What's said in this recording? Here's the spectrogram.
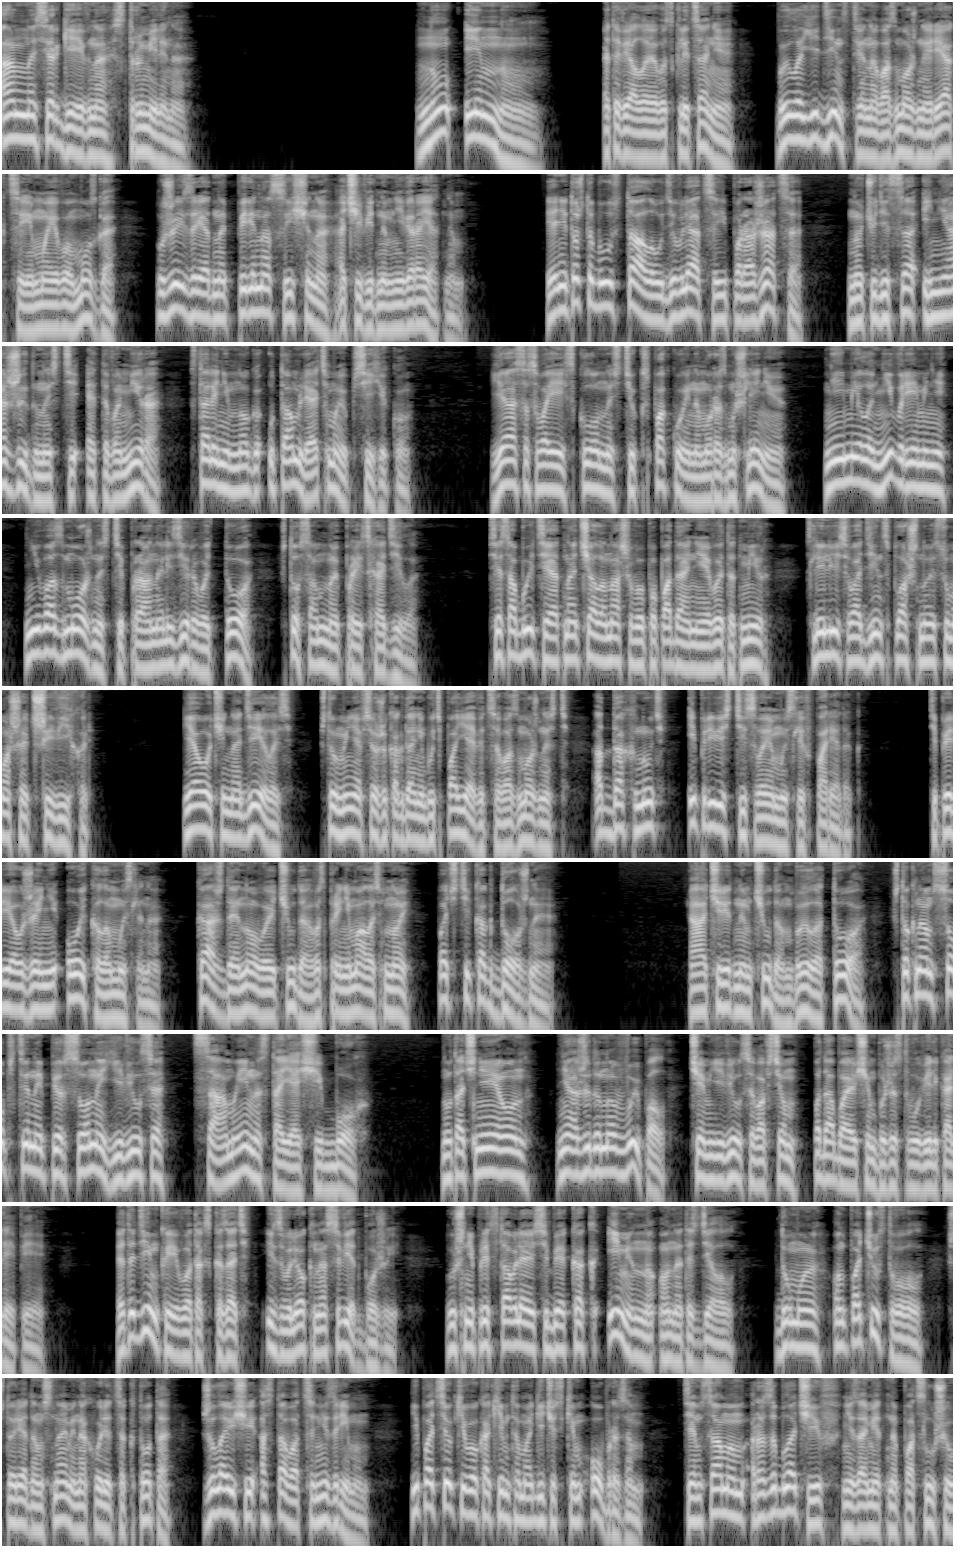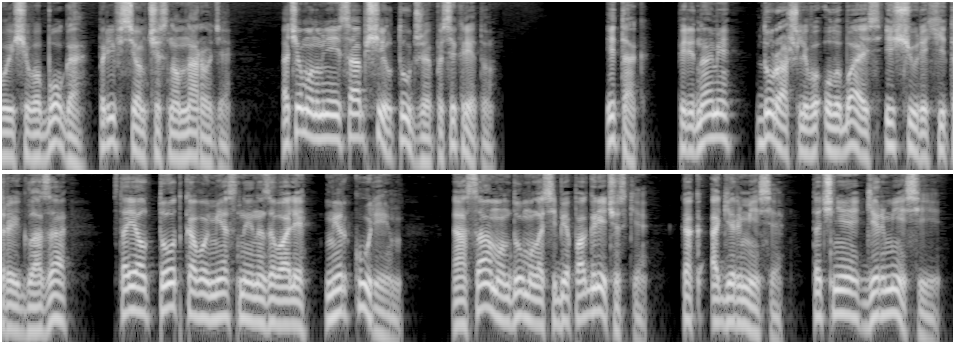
Анна Сергеевна Струмилина. «Ну и ну!» Это вялое восклицание было единственно возможной реакцией моего мозга, уже изрядно перенасыщено очевидным невероятным. Я не то чтобы устала удивляться и поражаться, но чудеса и неожиданности этого мира стали немного утомлять мою психику. Я со своей склонностью к спокойному размышлению не имела ни времени, невозможности проанализировать то, что со мной происходило. Все события от начала нашего попадания в этот мир слились в один сплошной сумасшедший вихрь. Я очень надеялась, что у меня все же когда-нибудь появится возможность отдохнуть и привести свои мысли в порядок. Теперь я уже не ойкала мысленно. Каждое новое чудо воспринималось мной почти как должное. А очередным чудом было то, что к нам собственной персоной явился самый настоящий бог. Ну, точнее, он неожиданно выпал, чем явился во всем подобающем божеству великолепии. Это Димка его, так сказать, извлек на свет Божий. Уж не представляю себе, как именно он это сделал. Думаю, он почувствовал, что рядом с нами находится кто-то, желающий оставаться незримым, и подсек его каким-то магическим образом – тем самым разоблачив незаметно подслушивающего Бога при всем честном народе, о чем он мне и сообщил тут же, по секрету. Итак, перед нами, дурашливо улыбаясь и щуря хитрые глаза, стоял тот, кого местные называли Меркурием, а сам он думал о себе по-гречески, как о Гермесе, точнее Гермесии.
